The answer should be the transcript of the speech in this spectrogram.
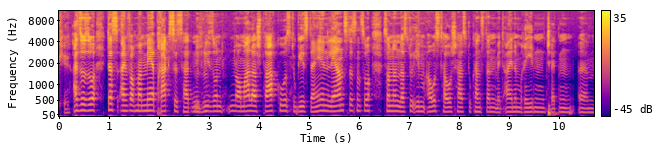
Okay. Also so, dass einfach mal mehr Praxis hat. Nicht Mhm. wie so ein normaler Sprachkurs, du gehst dahin, lernst es und so, sondern dass du eben Austausch hast. Du kannst dann mit einem reden, chatten ähm,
